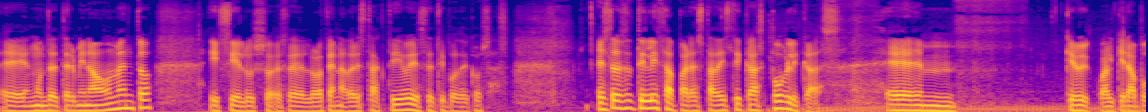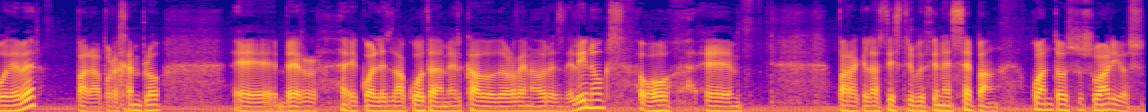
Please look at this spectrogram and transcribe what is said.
eh, en un determinado momento y si el uso el ordenador está activo y ese tipo de cosas. Esto se utiliza para estadísticas públicas em, que cualquiera puede ver, para por ejemplo eh, ver cuál es la cuota de mercado de ordenadores de Linux o para que las distribuciones sepan cuántos usuarios,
